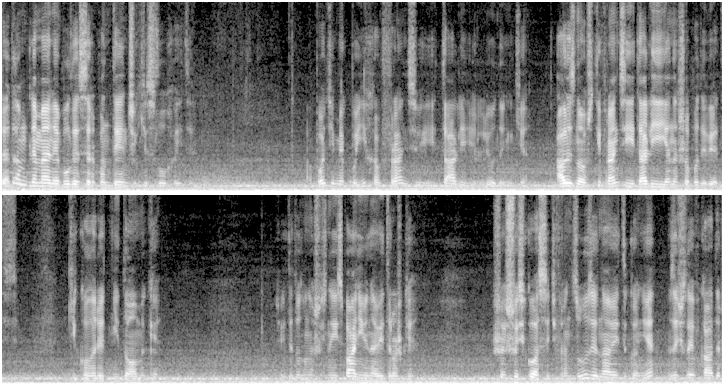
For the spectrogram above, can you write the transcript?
Це там для мене були серпантинчики, слухайте. А потім як поїхав в Францію і Італію, люденьки. Але знову ж таки, Франції і Італії є на що подивитися. Які колоритні домики. Чуєте, тут воно щось на Іспанію навіть трошки. Щось щось косить. Французи навіть тако, ні? Зайшли в кадр.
